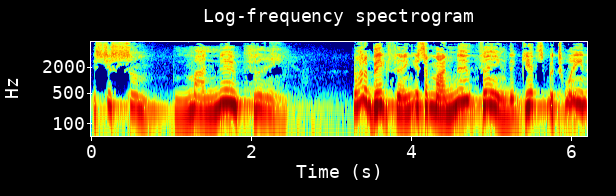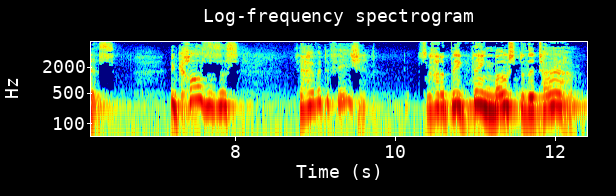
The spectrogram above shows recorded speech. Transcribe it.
it's just some minute thing, not a big thing. It's a minute thing that gets between us and causes us to have a division. It's not a big thing most of the time.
